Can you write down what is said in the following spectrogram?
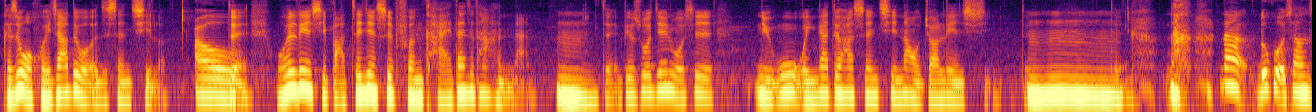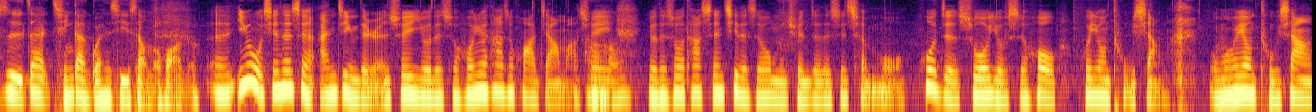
可是我回家对我儿子生气了。哦，oh. 对，我会练习把这件事分开，但是它很难。嗯，对，比如说今天如果是女巫，我应该对她生气，那我就要练习。嗯，对。那那如果像是在情感关系上的话呢？嗯、呃，因为我先生是很安静的人，所以有的时候，因为他是画家嘛，所以有的时候他生气的时候，我们选择的是沉默，或者说有时候会用图像，我们会用图像。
